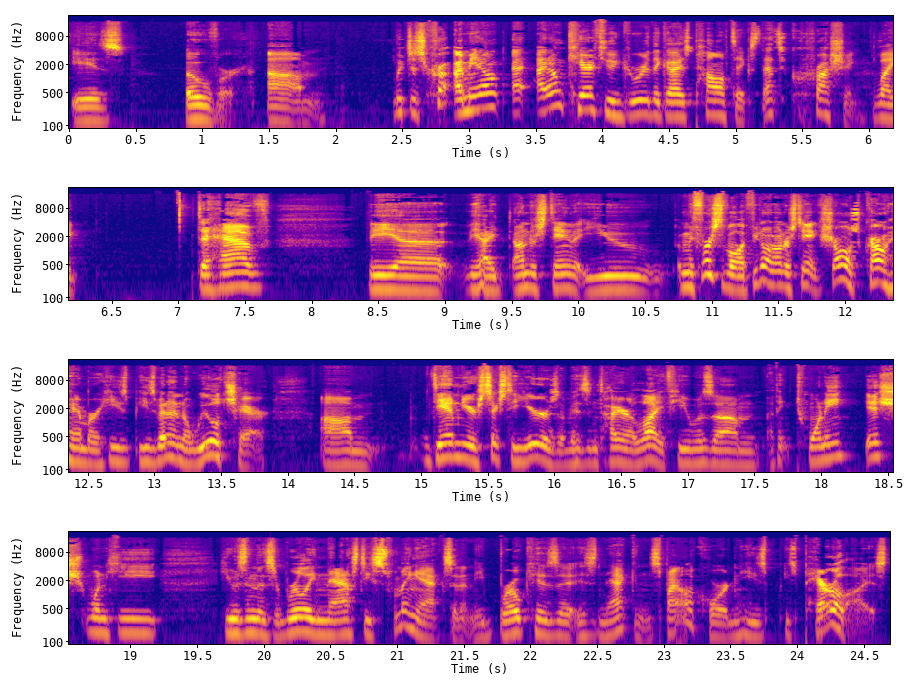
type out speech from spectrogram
is over." Um, which is cr- I mean I don't, I don't care if you agree with the guy's politics. That's crushing. Like to have the uh, the understanding that you. I mean, first of all, if you don't understand Charles Krauthammer, he's he's been in a wheelchair. Um, damn near 60 years of his entire life. He was, um, I think, 20 ish when he he was in this really nasty swimming accident. He broke his his neck and spinal cord, and he's he's paralyzed.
